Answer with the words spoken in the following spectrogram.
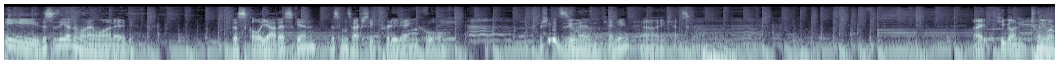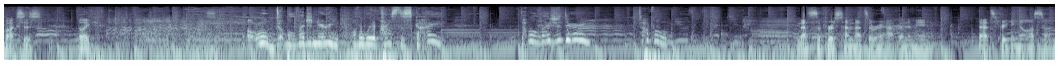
Hey, this is the other one I wanted. The Skullyatta skin. This one's actually pretty dang cool. Wish you could zoom in, can you? No, you can't zoom in. Alright, keep going. 20 more boxes. Like... Oh, double legendary! All the way across the sky! Double legendary! Double! And that's the first time that's ever happened to me. That's freaking awesome.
